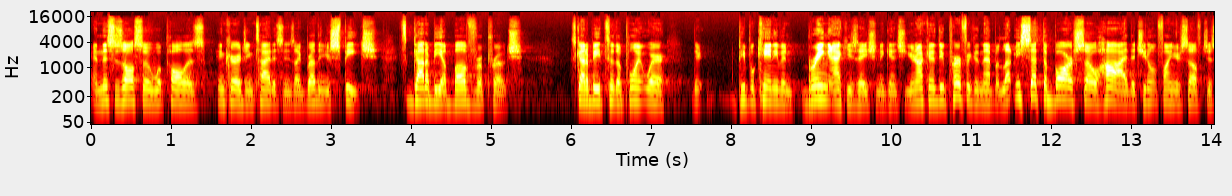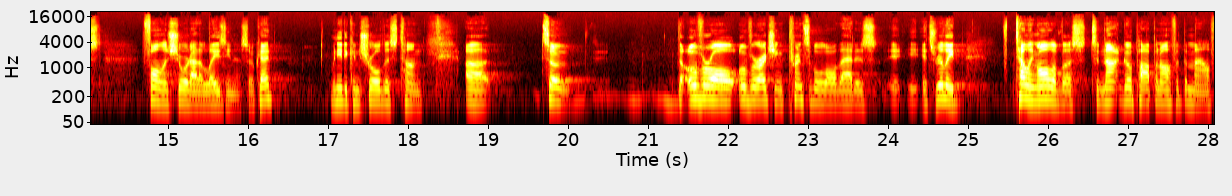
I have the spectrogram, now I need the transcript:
And this is also what Paul is encouraging Titus. And he's like, brother, your speech, it's got to be above reproach. It's got to be to the point where people can't even bring accusation against you. You're not going to do perfect in that, but let me set the bar so high that you don't find yourself just falling short out of laziness, okay? We need to control this tongue. Uh, so, the overall overarching principle of all that is it, it's really telling all of us to not go popping off at the mouth.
